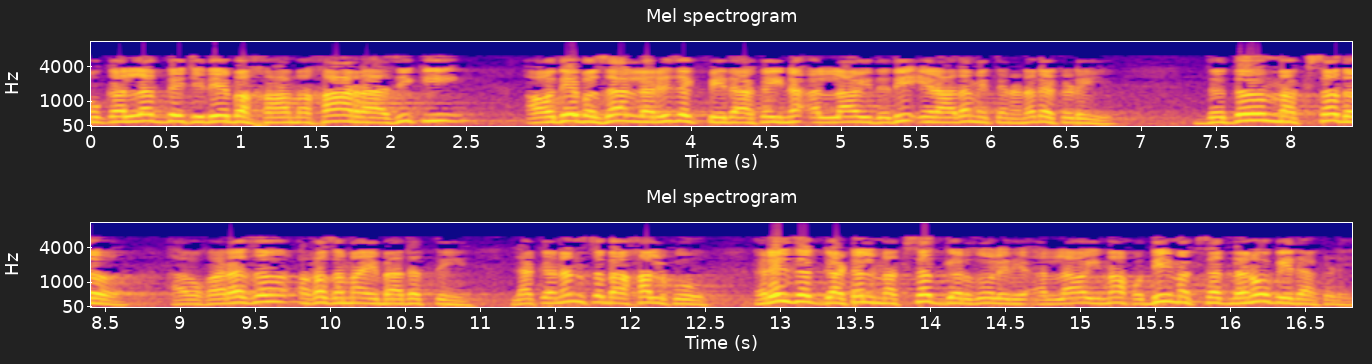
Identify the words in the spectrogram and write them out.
مکلف دی چې دې به خامخا راضي کی او دې به ځان له رزق پیدا کوي نه الله دې دې اراده مې تنه نه کړې د د مقصد او غرض هغه زما عبادت دی لکه نن سبا خلکو رزق ګټل مقصد ګرځول دي الله یې ما خو دې مقصد لنو پیدا کړي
